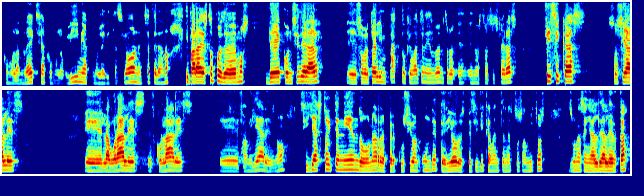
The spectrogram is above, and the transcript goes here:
Como la anorexia, como la bulimia, como la evitación, etcétera, ¿no? Y para esto, pues debemos de considerar eh, sobre todo el impacto que va teniendo dentro, en, en nuestras esferas físicas, sociales, eh, laborales, escolares, eh, familiares, ¿no? Si ya estoy teniendo una repercusión, un deterioro específicamente en estos ámbitos, es una señal de alerta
